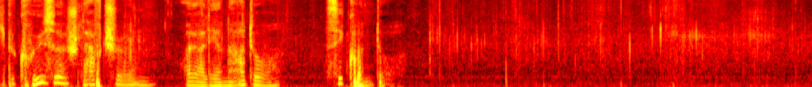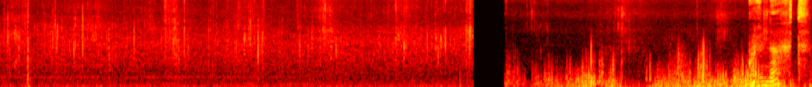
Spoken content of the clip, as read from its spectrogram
Liebe Grüße, schlaft schön euer Leonardo Secundo. Gute Nacht.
